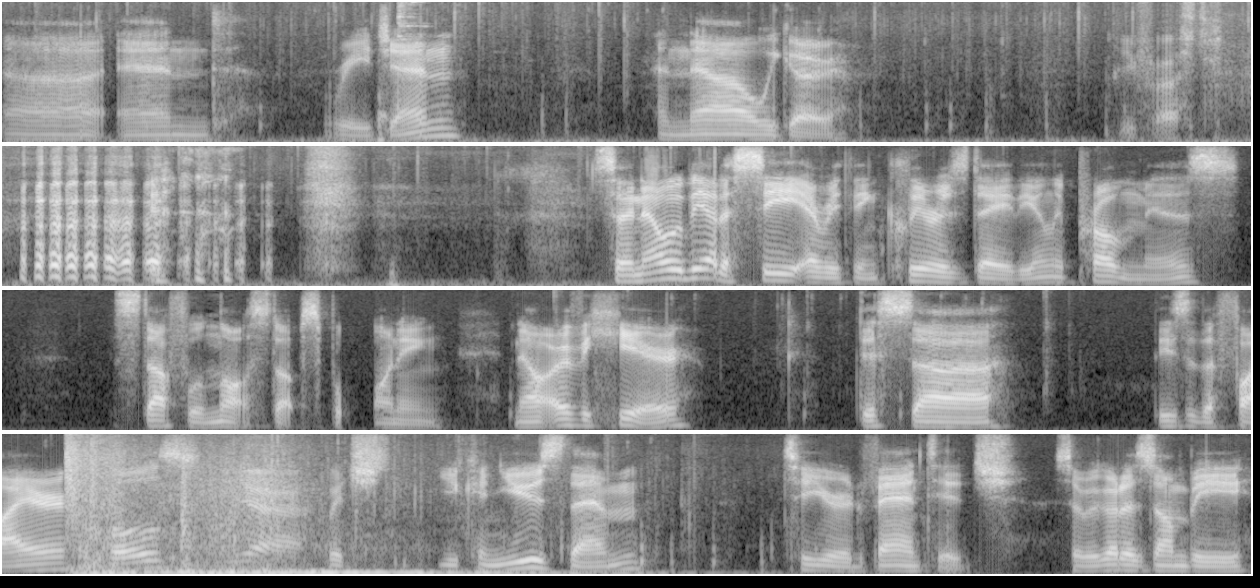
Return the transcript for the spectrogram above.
Uh, and regen. And now we go. You first. So now we'll be able to see everything clear as day. The only problem is stuff will not stop spawning. Now over here, this uh, these are the fire balls. yeah. which you can use them to your advantage. So we got a zombie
